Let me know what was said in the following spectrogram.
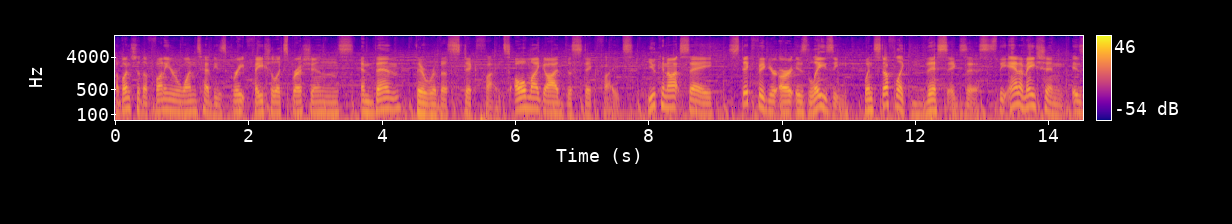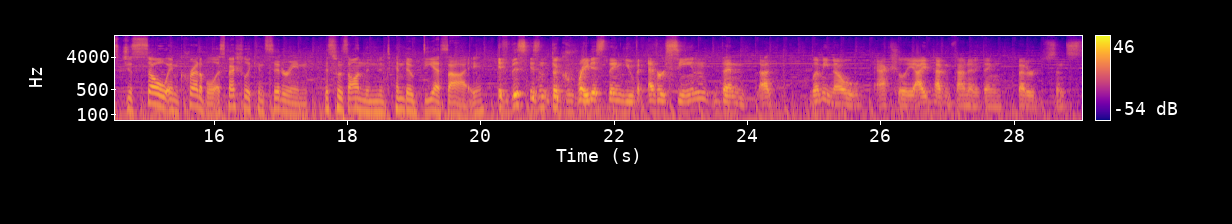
a bunch of the funnier ones had these great facial expressions. And then there were the stick fights. Oh my god, the stick fights. You cannot say stick figure art is lazy when stuff like this exists. The animation is just so incredible, especially considering this was on the Nintendo DSi. If this isn't the greatest thing you've ever seen, then uh, let me know, actually. I haven't found anything better since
